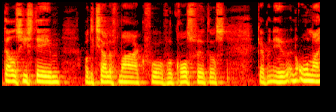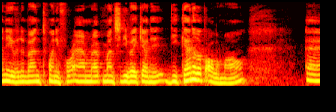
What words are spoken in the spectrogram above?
telsysteem wat ik zelf maak voor, voor crossfitters. Ik heb een, een online evenement, 24 AMRAP. Mensen die wij kennen, die kennen dat allemaal. Uh,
